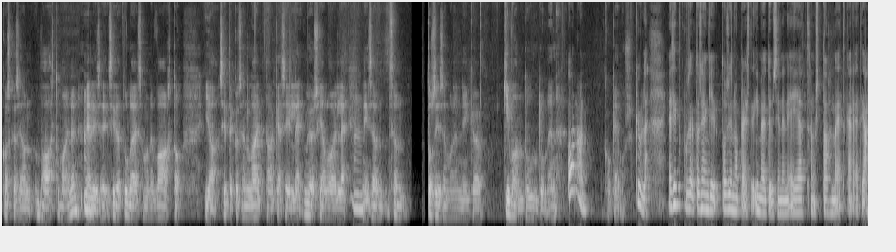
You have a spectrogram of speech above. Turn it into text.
koska se on vaahtomainen. Mm. Eli se, siitä tulee semmoinen vaahto ja sitten kun sen laittaa käsille, myös jaloille, mm. niin se on, se on tosi semmoinen niin kivan tuntunen On, on. kokemus. Kyllä. Ja sitten kun se tosiaankin tosi nopeasti imeytyy sinne, niin ei jää semmoiset tahmeet kädet. Ja,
